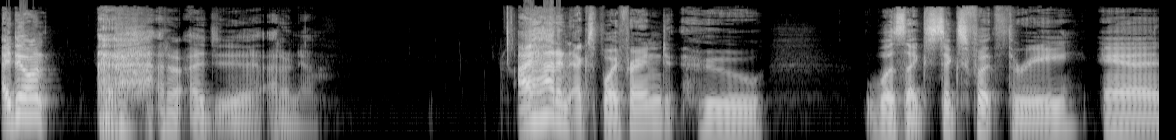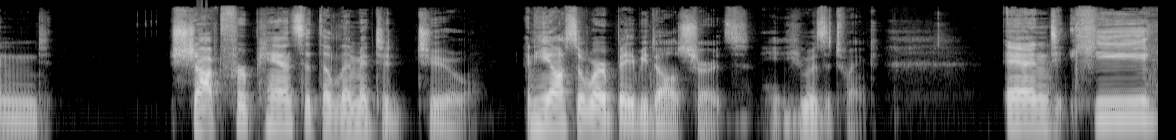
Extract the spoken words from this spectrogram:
I don't, I don't, I, I don't know. I had an ex boyfriend who was like six foot three and shopped for pants at the Limited Too. And he also wore baby doll shirts. He, he was a twink. And he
